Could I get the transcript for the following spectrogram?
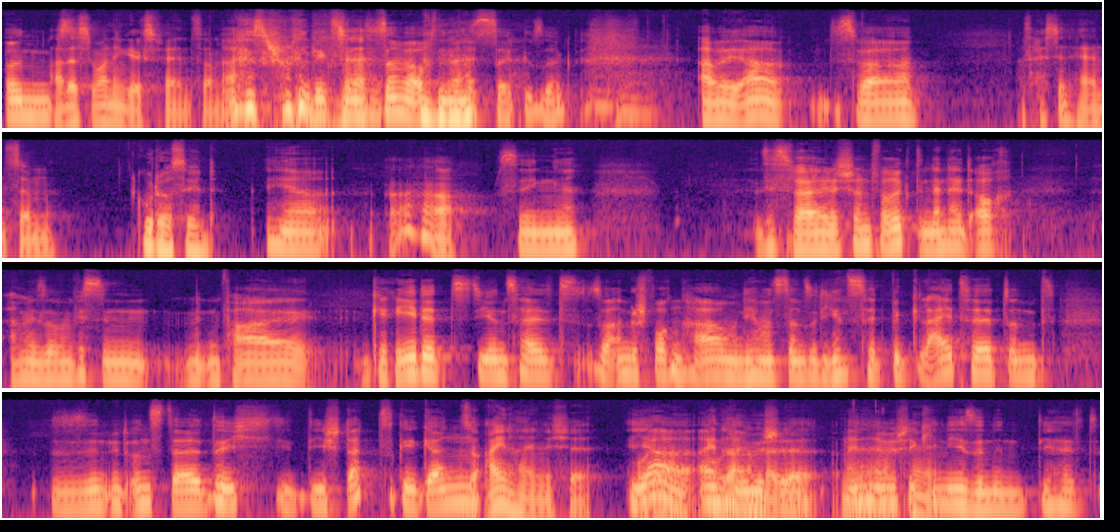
Und Alles Running Gags Fans haben wir. alles schon gegessen, das haben wir auch die ganze Zeit gesagt. Aber ja, das war, Was heißt denn handsome? Gut aussehend. ja, Aha. deswegen, das war schon verrückt. Und dann halt auch haben wir so ein bisschen mit ein paar geredet, die uns halt so angesprochen haben und die haben uns dann so die ganze Zeit begleitet und sind mit uns da durch die- Stadt gegangen. Also Einheimische. ja, oder- Einheimische, andere. einheimische Ja, okay. Chinesinnen, die halt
